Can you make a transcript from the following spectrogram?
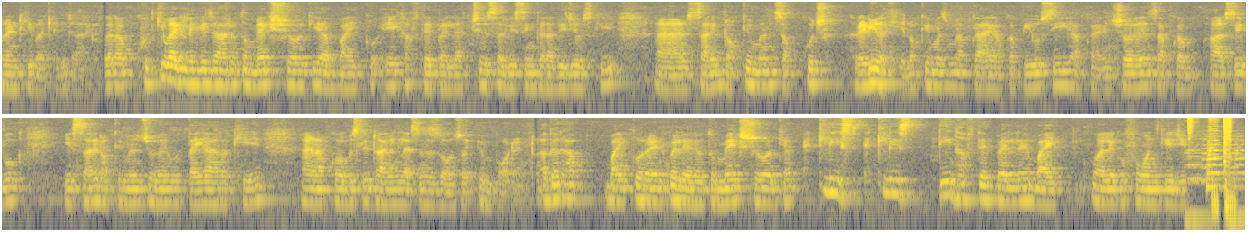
रेंट की बाइक लेके जा रहे हो? अगर आप खुद की बाइक लेके जा रहे हो तो मेक श्योर sure कि आप बाइक को एक हफ़्ते पहले अच्छे से सर्विसिंग करा दीजिए उसकी एंड सारे डॉक्यूमेंट्स सब कुछ रेडी रखिए। डॉक्यूमेंट्स में आपका आएगा आपका पीओसी आपका इंश्योरेंस आपका आरसी बुक ये सारे डॉक्यूमेंट्स जो है वो तैयार रखिए एंड आपको obviously driving licence is also important अगर आप बाइक को रेंट पे ले रहे हो तो मेक श्योर sure कि आप एटलीस्ट एटलीस्ट तीन हफ़्ते पहले बाइक वाले को फ़ोन कीजिए।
